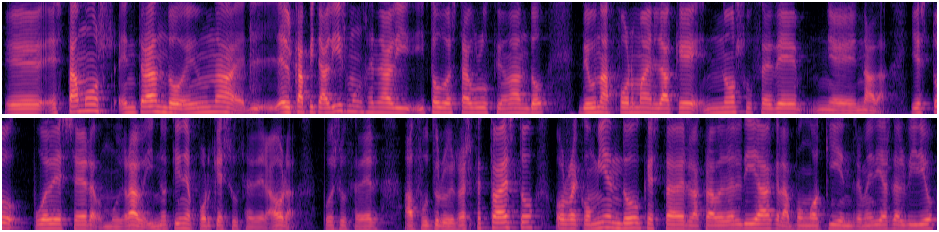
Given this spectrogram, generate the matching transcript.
Eh, estamos entrando en una... El capitalismo en general y, todo está evolucionando de una forma en la que no sucede eh, nada. Y esto puede ser muy grave y no tiene por qué suceder ahora puede suceder a futuro. Y respecto a esto, os recomiendo que esta es la clave del día, que la pongo aquí entre medias del vídeo.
